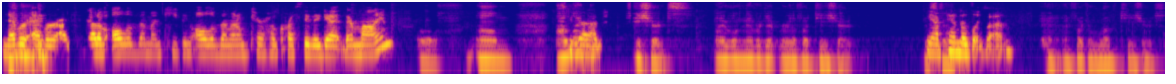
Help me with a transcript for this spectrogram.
never, ever." I out of all of them, I'm keeping all of them. I don't care how crusty they get; they're mine. Oh, um, I like t-shirts. I will never get rid of a t-shirt. It's yeah, pandas like that. Yeah, I fucking love t-shirts.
